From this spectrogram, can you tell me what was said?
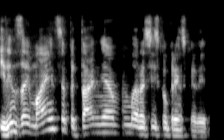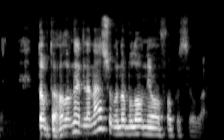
і він займається питанням російсько-української війни. Тобто, головне для нас, щоб воно було в нього в фокусі уваги.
